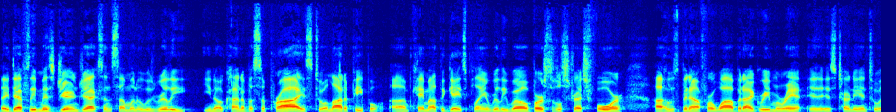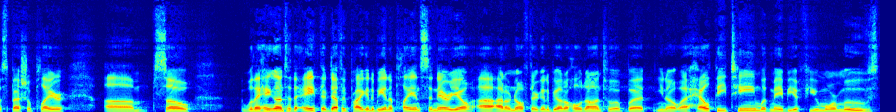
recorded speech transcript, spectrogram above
They definitely missed Jaren Jackson, someone who was really, you know, kind of a surprise to a lot of people. Um, came out the gates playing really well, versatile stretch four, uh, who's been out for a while. But I agree, Morant is, is turning into a special player. Um, so will they hang on to the eighth? They're definitely probably going to be in a play-in scenario. Uh, I don't know if they're going to be able to hold on to it, but you know, a healthy team with maybe a few more moves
